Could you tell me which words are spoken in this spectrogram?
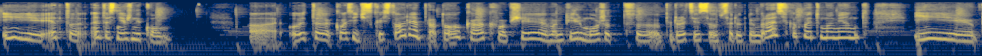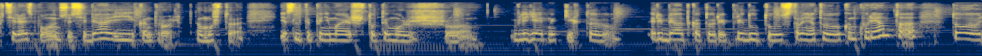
И это, это снежный ком. А, это классическая история про то, как вообще вампир может э, превратиться в абсолютную мразь в какой-то момент и потерять полностью себя и контроль. Потому что если ты понимаешь, что ты можешь э, влиять на каких-то ребят, которые придут и устранят твоего конкурента, то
